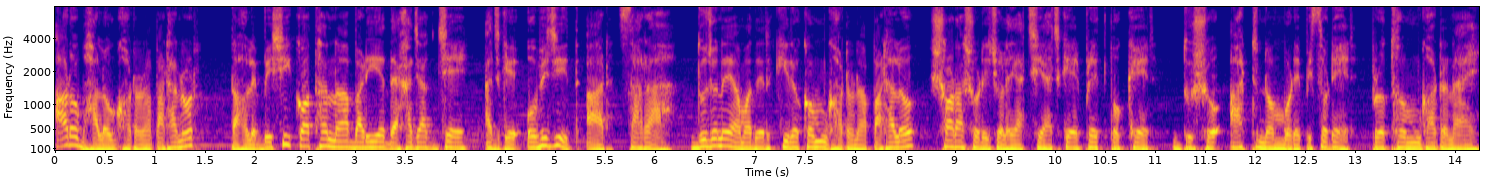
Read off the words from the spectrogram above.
আরও ভালো ঘটনা পাঠানোর। তাহলে বেশি কথা না বাড়িয়ে দেখা যাক যে আজকে অভিজিৎ আর সারা দুজনে আমাদের কীরকম ঘটনা পাঠালো। সরাসরি চলে যাচ্ছি আজকের প্রেতপক্ষের দুশো আট নম্বর এপিসোডের প্রথম ঘটনায়।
